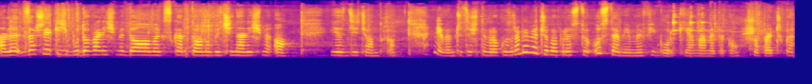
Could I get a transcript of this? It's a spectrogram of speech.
Ale zawsze jakiś budowaliśmy domek z kartonu, wycinaliśmy. O, jest dzieciątko. Nie wiem, czy coś w tym roku zrobimy, czy po prostu ustawimy figurki, a mamy taką szopeczkę.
